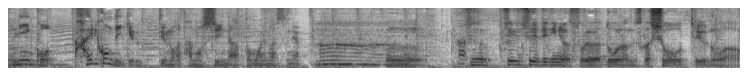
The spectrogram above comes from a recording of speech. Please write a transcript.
にこう入り込んでいけるっていうのが楽しいなと思いますね。うん。せ先生的にはそれはどうなんですか？ショーっていうのは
